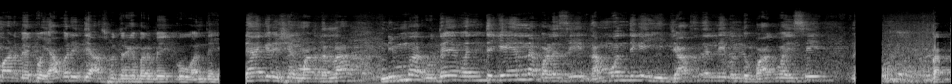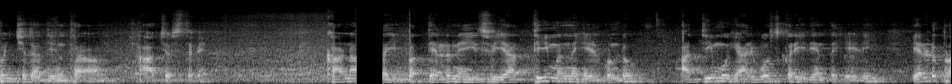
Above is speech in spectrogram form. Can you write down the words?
ಮಾಡಬೇಕು? ಯಾವ ರೀತಿ ಆಸ್ಪತ್ರೆಗೆ ಬರಬೇಕು ಅಂತ ಇನಾಗ್ರೇಷನ್ ಮಾಡೋದಲ್ಲ? ನಿಮ್ಮ ಹೃದಯವಂತಿಕೆಯನ್ನ ಬಳಸಿ, ನಮ್ಮೊಂದಿಗೆ ಈ ಜಾತದಲ್ಲಿ ಒಂದು ಭಾಗವಹಿಸಿ. ಪ್ರಪಂಚದಾದ್ಯಂತ ಆಚರಿಸ್ತೇವೆ ಕಾರಣ ಇಪ್ಪತ್ತೆರಡನೇ ಇಸ್ವಿಯ ಥೀಮ್ ಅನ್ನು ಹೇಳಿಕೊಂಡು ಆ ಥೀಮು ಯಾರಿಗೋಸ್ಕರ ಇದೆ ಅಂತ ಹೇಳಿ ಎರಡು ಪ್ರ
